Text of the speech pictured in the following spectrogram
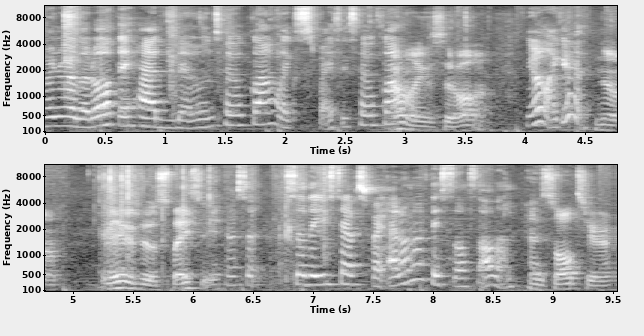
When we were little, they had known seokgang, like spicy I don't like this at all. You don't like it? No, maybe if it was spicy So, so they used to have spice. I don't know if they still sell them, and saltier.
